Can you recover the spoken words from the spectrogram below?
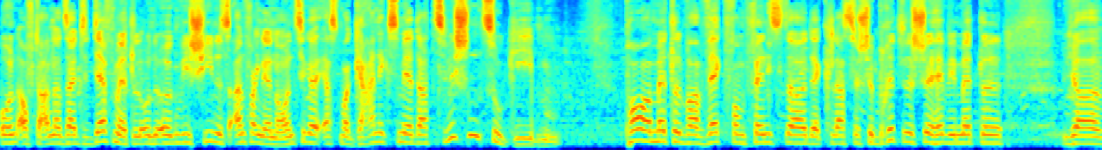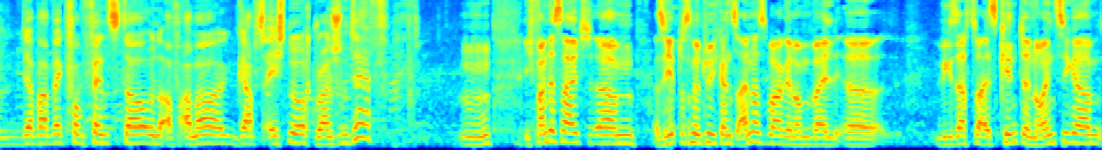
und auf der anderen Seite Death Metal. Und irgendwie schien es Anfang der 90er erstmal gar nichts mehr dazwischen zu geben. Power Metal war weg vom Fenster, der klassische britische Heavy Metal ja, der war weg vom Fenster und auf einmal gab es echt nur noch Grunge und Death. Mhm. Ich fand es halt, ähm, also ich habe das natürlich ganz anders wahrgenommen, weil, äh, wie gesagt, so als Kind der 90er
